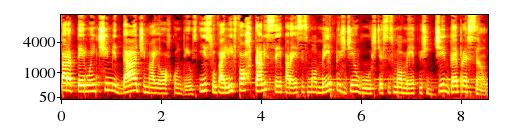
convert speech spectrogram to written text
para ter uma intimidade maior com Deus. Isso vai lhe fortalecer para esses momentos de angústia, esses momentos de depressão.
